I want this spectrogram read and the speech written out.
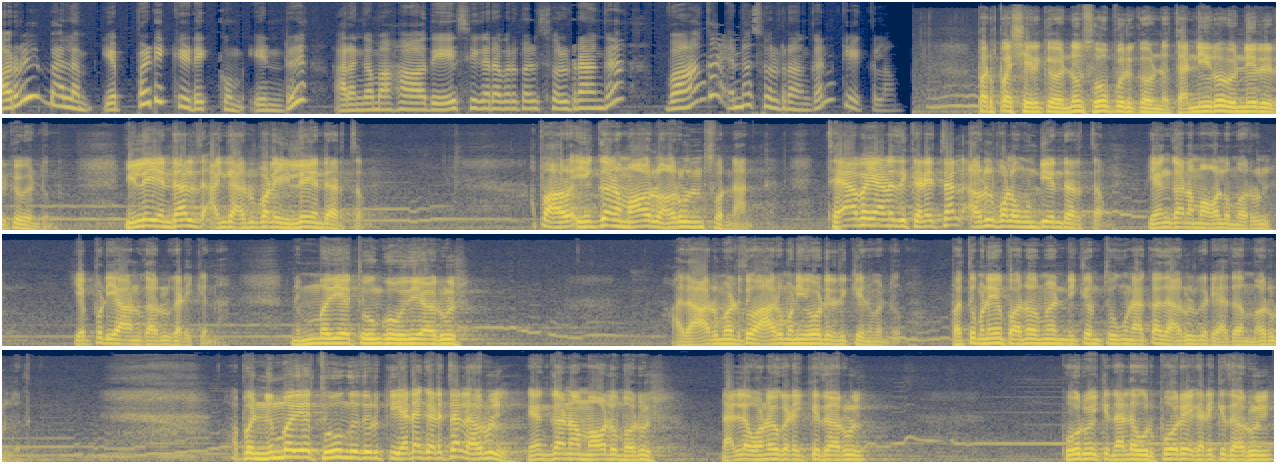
அருள் பலம் எப்படி கிடைக்கும் என்று அரங்கமகா தேசிகர் அவர்கள் சொல்றாங்க. வாங்க என்ன சொல்றாங்கன்னு கேட்கலாம். பர்பஸ் இருக்க வேண்டும் சோப்பு இருக்க வேண்டும் தண்ணீரோ வெந்நீரோ இருக்க வேண்டும். இல்லை என்றால் அங்கே அருள் பலம் இல்லை என்ற அர்த்தம். அப்போ எங்கே நம்ம ஆளும் அருள்னு சொன்னான். தேவையானது கிடைத்தால் அருள் பலம் உண்டு என்ற அர்த்தம். எங்கே நம்ம ஆளும் அருள்? எப்படி அவனுக்கு அருள் கிடைக்கணும் நிம்மதியாக தூங்குவதே அருள். அது ஆறு மணி ஆறு மணியோடு இருக்க வேண்டும். பத்து மணியோ பதினோரு மணி நிற்கணும் தூங்குனாக்கா அது அருள் கிடையாது அது மருள் அது. அப்போ நிம்மதியாக தூங்குவதற்கு இடம் கிடைத்தால் அருள். எங்கே நாம் ஆளும் அருள். நல்ல உணவு கிடைக்குது அருள். போர்வைக்கு நல்ல ஒரு போர்வை கிடைக்குது அருள்.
